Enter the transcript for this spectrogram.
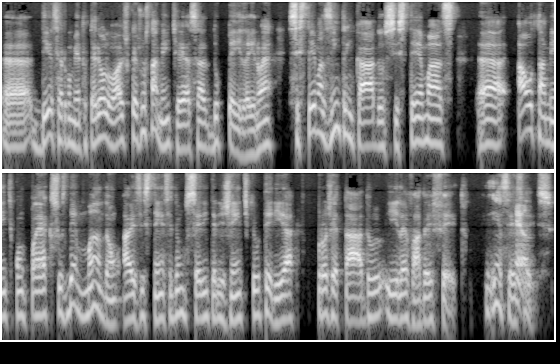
Uh, desse argumento teleológico é justamente essa do Paley, não é? Sistemas intrincados, sistemas uh, altamente complexos demandam a existência de um ser inteligente que o teria projetado e levado a efeito. E esse é, é isso.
